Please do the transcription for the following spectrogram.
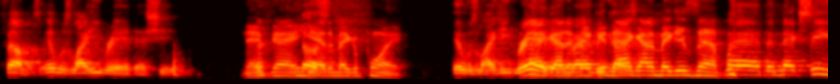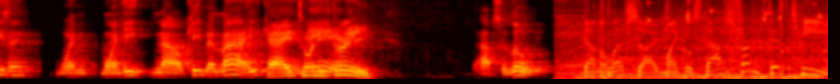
fellas, it was like he read that shit. Next game, he had to make a point. It was like he read I gotta that, man, make it. I gotta make an example. man, the next season, when when he now keep in mind he came 23. in, absolutely. Down the left side, Michael stops from 15.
